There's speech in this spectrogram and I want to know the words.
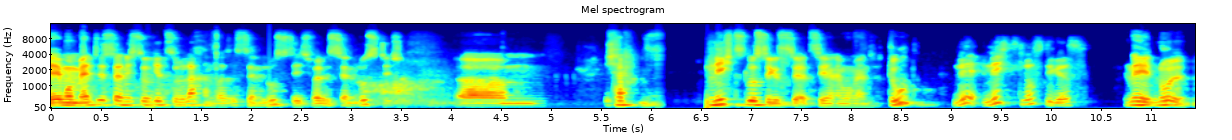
Ja, im Moment ist ja nicht so viel zu lachen. Was ist denn lustig? Was ist denn lustig? Ähm, ich habe nichts Lustiges zu erzählen im Moment. Du? Nee, nichts Lustiges. Nee, null.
